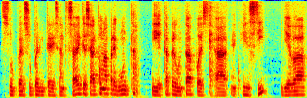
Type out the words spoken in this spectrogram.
súper, súper interesante. Sabe que salta una pregunta y esta pregunta pues en sí lleva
